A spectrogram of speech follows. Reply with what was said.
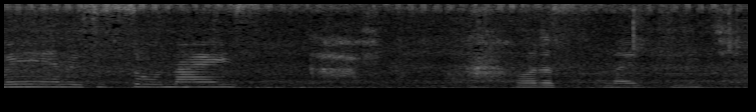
Man, this is so nice. Gosh, what a nice beach.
